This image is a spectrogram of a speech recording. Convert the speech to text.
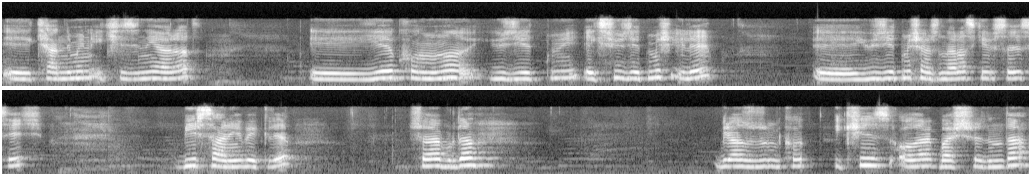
e, kendimin ikizini yarat. E, y konumunu 170 eksi 170 ile e, 170 arasında rastgele bir sayı seç. Bir saniye bekle. Sonra burada biraz uzun bir. İkiz olarak başladığında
